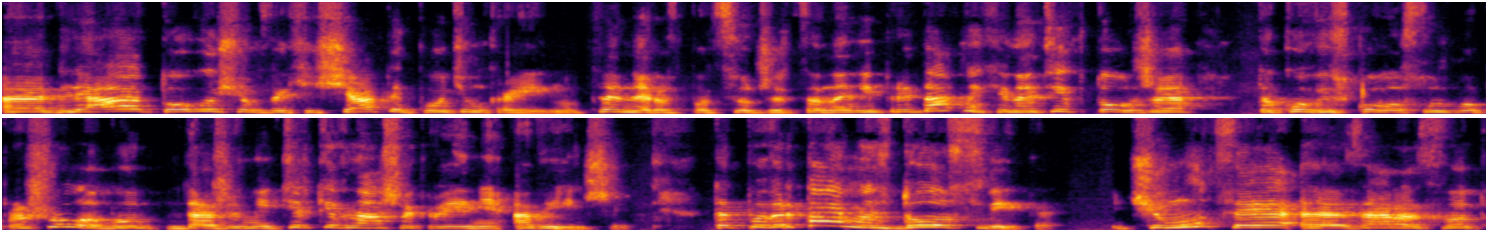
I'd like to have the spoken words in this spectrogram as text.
для того, щоб захищати потім країну. Це не розповсюджується на непридатних і на тих, хто вже таку військову службу пройшов, або навіть не тільки в нашій країні, а в іншій. Так повертаємось до освіти. Чому це е, зараз от,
